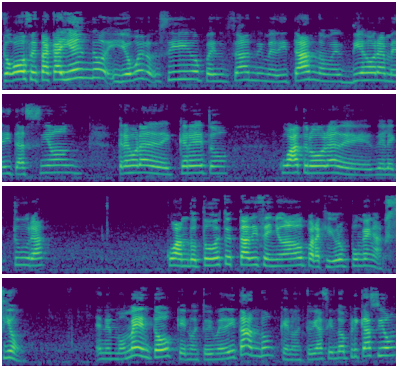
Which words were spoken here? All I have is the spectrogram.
todo se está cayendo y yo, bueno, sigo pensando y meditando, 10 horas de meditación, 3 horas de decreto, 4 horas de, lectura, cuando todo esto está diseñado para que yo lo ponga en acción. En el momento que no estoy meditando, que no estoy haciendo aplicación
